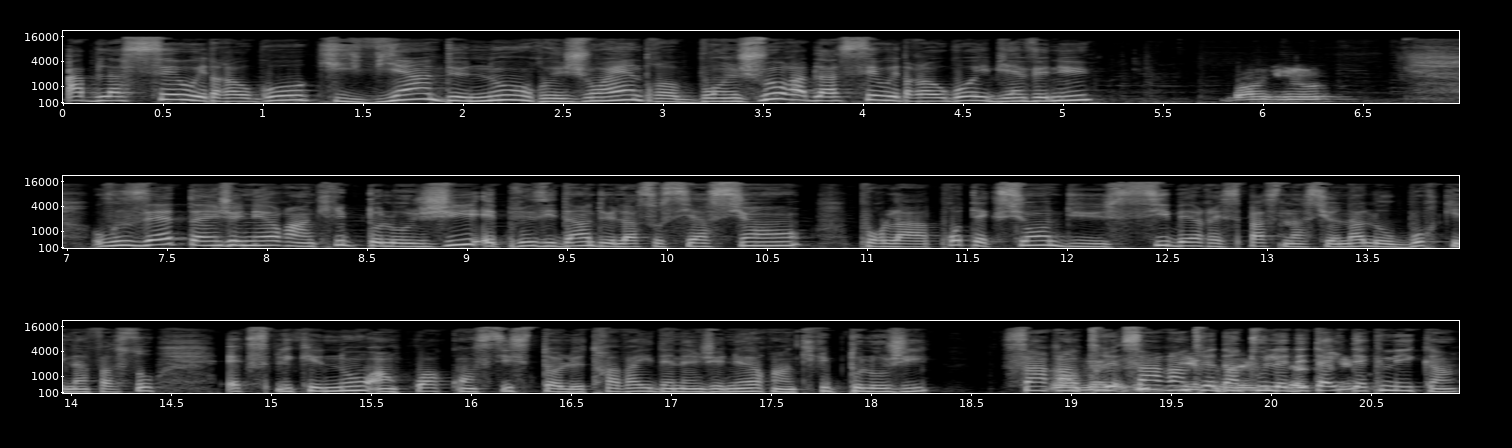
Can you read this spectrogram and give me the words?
Ablassé Ouedraogo qui vient de nous rejoindre. Bonjour Ablassé Ouedraogo et bienvenue. Bonjour. Vous êtes ingénieur en cryptologie et président de l'Association pour la protection du cyberespace national au Burkina Faso. Expliquez-nous en quoi consiste le travail d'un ingénieur en cryptologie, sans rentrer, sans rentrer dans tous les détails techniques. Hein.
